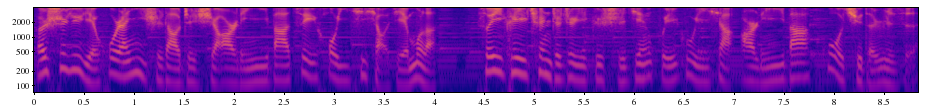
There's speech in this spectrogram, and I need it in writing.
而诗玉也忽然意识到这是二零一八最后一期小节目了。所以可以趁着这一个时间回顾一下2018过去的日子。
